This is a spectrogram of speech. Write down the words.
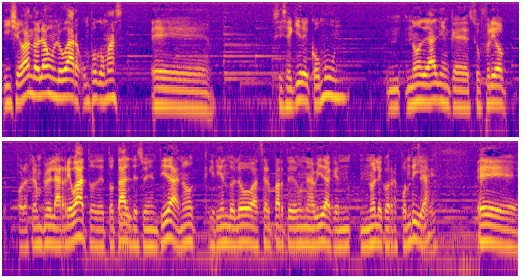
Y llevándola a un lugar un poco más, eh, si se quiere, común, no de alguien que sufrió por ejemplo, el arrebato de total de su identidad, ¿no? Queriéndolo hacer parte de una vida que no le correspondía. Sí. Eh,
